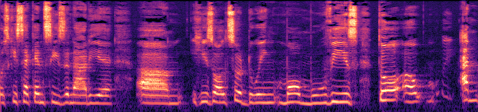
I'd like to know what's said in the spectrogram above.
उसकी सेकेंड सीज़न आ रही है he is also doing more movies तो and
